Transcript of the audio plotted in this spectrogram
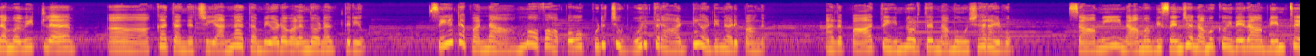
நம்ம வீட்டுல அக்கா தங்கச்சி அண்ணா தம்பியோட வளர்ந்தோன்னா தெரியும். சேட்டை பண்ணா அம்மாவோ அப்பாவோ பிடிச்சி ஒருத்தரை அடி அடின்னு அடிப்பாங்க. அதை பார்த்து இன்னொருத்தர் நம்ம உஷாராயிடுவோம். சாமி நாம் அப்படி செஞ்சால் நமக்கும் இதே தான் அப்படின்ட்டு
